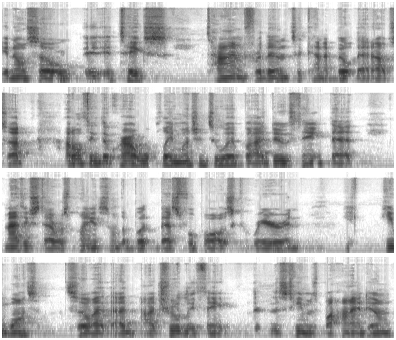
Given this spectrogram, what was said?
you know so mm-hmm. it, it takes time for them to kind of build that up so I, I don't think the crowd will play much into it but i do think that matthew stafford was playing some of the best football of his career and he, he wants it so I, I, I truly think this team is behind him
